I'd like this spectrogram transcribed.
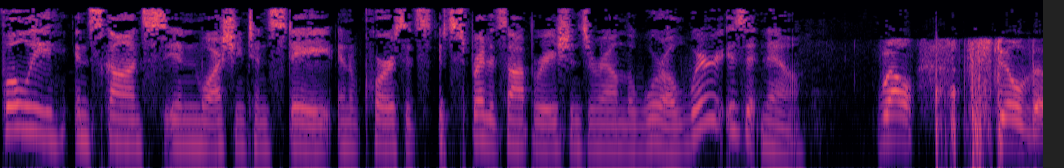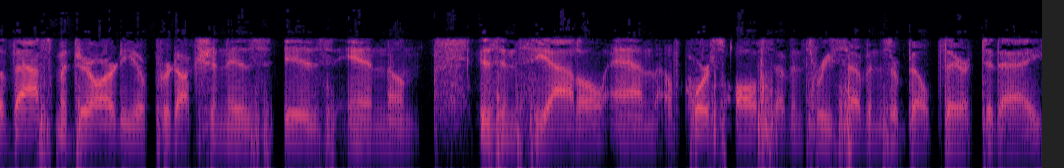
fully ensconced in Washington State, and of course, it's it's spread its operations around the world. Where is it now? Well, still the vast majority of production is is in um, is in Seattle, and of course, all 737s are built there today.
